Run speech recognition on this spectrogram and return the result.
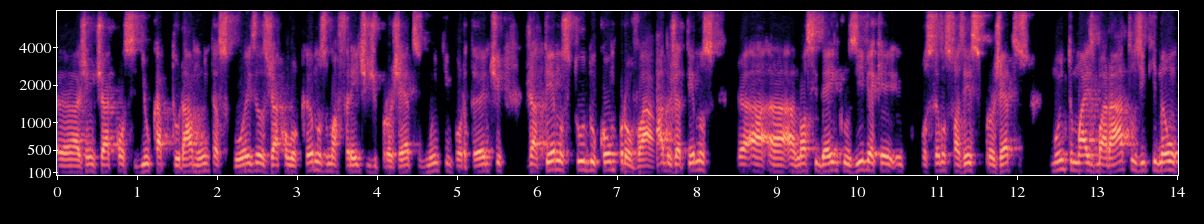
Uh, a gente já conseguiu capturar muitas coisas, já colocamos uma frente de projetos muito importante, já temos tudo comprovado, já temos a, a, a nossa ideia, inclusive, é que possamos fazer esses projetos muito mais baratos e que não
